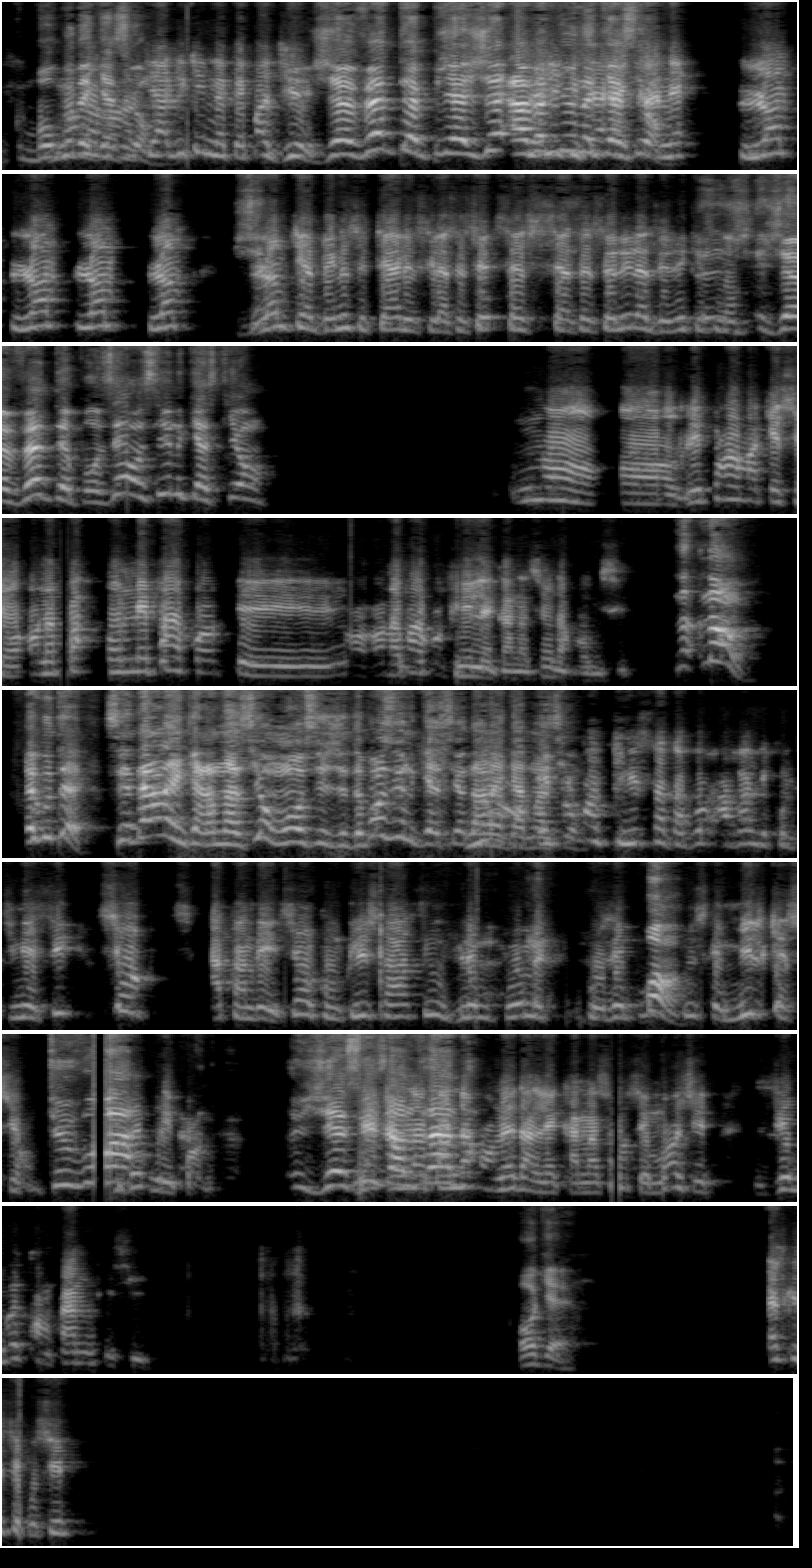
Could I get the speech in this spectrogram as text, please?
beaucoup de questions. Non, tu as dit qu'il n'était pas Dieu. Je vais te piéger avec une question. L'homme, l'homme, l'homme, l'homme, l'homme qui est venu sur terre ici, c'est celui-là, Jésus-Christ. Je vais te poser aussi une question. Non, on répond à ma question. On n'a pas, on n'est pas encore, euh, on n'a pas encore fini l'incarnation d'abord ici. Non, non. Écoutez, c'est dans l'incarnation. Moi aussi, je te pose une question dans l'incarnation. Faut finir ça d'abord avant de continuer. Si, si on, attendez, si on conclut ça, si vous voulez, vous pouvez me poser bon, plus que 1000 questions. Tu vois, je vais vous répondre. Je suis en, train de... On est dans l'incarnation, c'est moi, je, je veux comprendre ici. OK. Est-ce que c'est possible?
